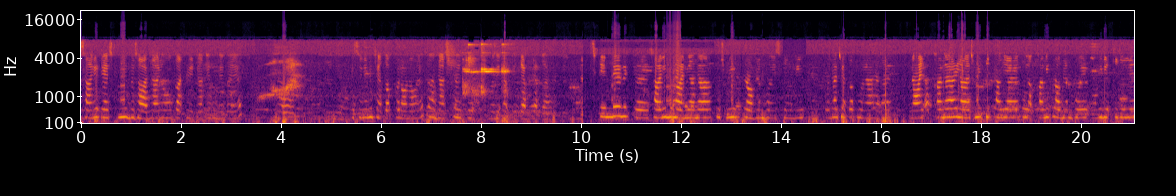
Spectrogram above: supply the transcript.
ਸਾਰੇ ਟੈਸਟ ਵੀ ਬਾਜ਼ਾਰ ਨਾਲੋਂ ਘੱਟ ਰੇਟਾਂ ਤੇ ਹੁੰਦੇ ਪਏ ਹੈ। ਔਰ ਕਿਸੇ ਨੇ ਵੀ ਚੈੱਕਅਪ ਕਰਾਉਣਾ ਹੋਵੇ ਤਾਂ ਜਸਟ ਮੇਰੇ ਕਰਕੇ ਕੈਂਪ ਲੱਗਦਾ ਹੈ। ਸਕਿਨ ਦੇ ਅਹ, ਸਾਰੀ ਬਿਮਾਰੀਆਂ ਦਾ ਕੁਝ ਵੀ ਪ੍ਰੋਬਲਮ ਹੋਈ ਸਕਿਨ ਦੀ ਉਹਦਾ ਚੈੱਕਅਪ ਹੋਇਆ ਹੈਗਾ। ਨਾਲ ਅੱਖਾਂ ਦਾ ਇਲਾਜ ਵੀ ਕੀਤਾ ਗਿਆ ਹੈ ਕੋਈ ਅੱਖਾਂ ਦੀ ਪ੍ਰੋਬਲਮ ਹੋਏ ਉਹ ਵੀ ਦੇਖੀ ਗਈ ਹੈ।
